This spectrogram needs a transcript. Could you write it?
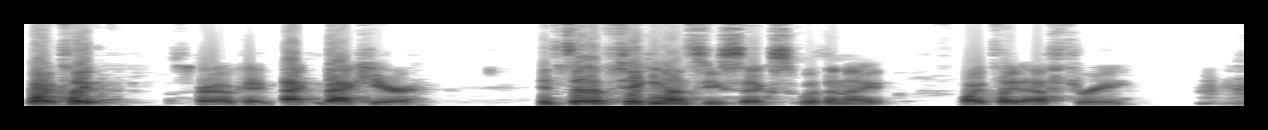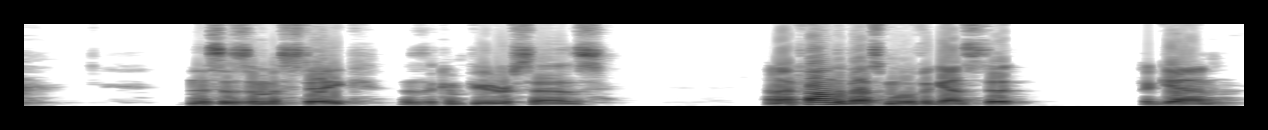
White played, sorry, okay, back, back here. Instead of taking on c6 with a knight, White played f3. This is a mistake, as the computer says, and I found the best move against it. Again,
